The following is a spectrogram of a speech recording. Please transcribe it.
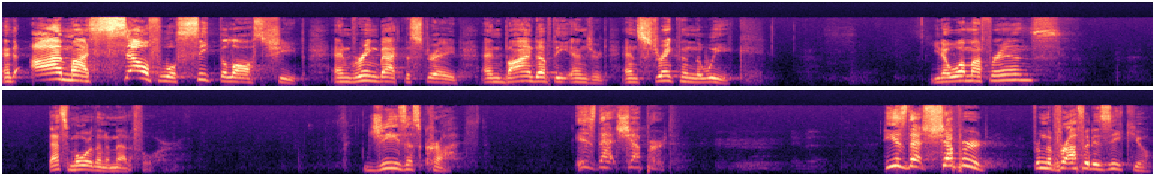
and I myself will seek the lost sheep and bring back the strayed and bind up the injured and strengthen the weak. You know what, my friends? That's more than a metaphor. Jesus Christ is that shepherd. He is that shepherd from the prophet Ezekiel.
